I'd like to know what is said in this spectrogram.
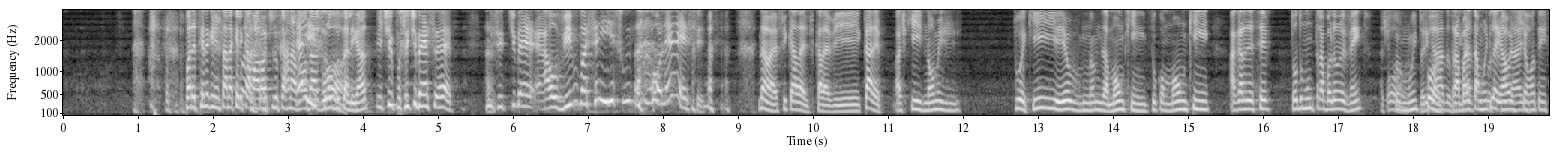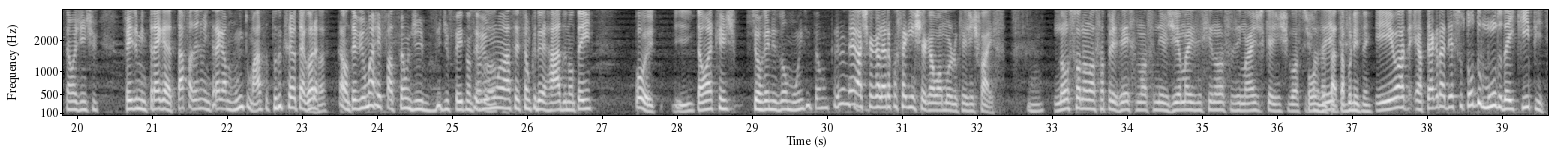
Parecendo que a gente tá naquele camarote do carnaval É da isso, Globo, ó. tá ligado? E tipo, se tivesse. é, se tiver ao vivo, vai ser isso. O rolê é esse. Não, é, fica leve, fica leve. E, cara, acho que nome de tu aqui, eu, nome da Monkin, tu como Monkin, agradecer todo mundo trabalhou no evento. Acho que foi muito, obrigado, pô, o trabalho tá pela muito legal, a gente chamou atenção, a gente fez uma entrega, tá fazendo uma entrega muito massa, tudo que saiu até agora. Aham. Cara, não teve uma refação de vídeo feito, não Isso é teve louco. uma sessão que deu errado, não tem... Pô, e- então é que a gente se organizou muito, então... creio- É, acho que a galera consegue enxergar o amor no que a gente faz. Não só na nossa presença, na nossa energia, mas em si nas nossas imagens que a gente gosta de Pô, fazer. tá, tá bonito, hein? E eu até agradeço todo mundo da equipe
